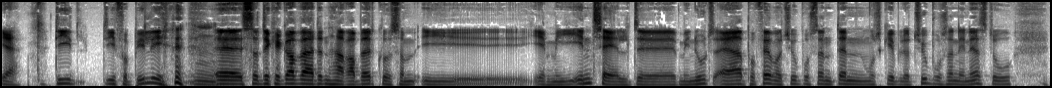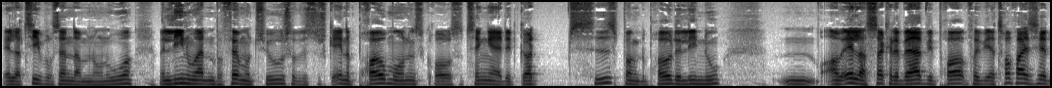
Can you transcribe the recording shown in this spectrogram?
ja, de, de er for billige. Mm. Øh, så det kan godt være, at den her rabatkode, som i, jamen, i indtalt øh, minut er på 25%, den måske bliver 20% i næste uge, eller 10% om nogle uger. Men lige nu er den på 25, så hvis du skal ind og prøve Morningscore, så tænker jeg, at det er et godt tidspunkt at prøve det lige nu. Mm, og ellers så kan det være, at vi prøver, for jeg tror faktisk, at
